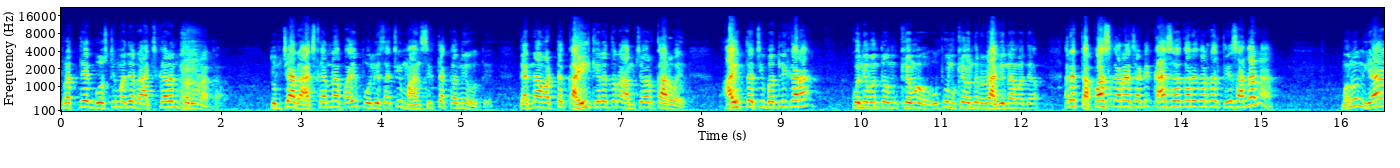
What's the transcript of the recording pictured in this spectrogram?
प्रत्येक गोष्टीमध्ये राजकारण करू नका. तुमच्या राजकारणापायी पोलिसाची मानसिकता कमी होते. त्यांना वाटतं काही केलं तर आमच्यावर कारवाई. आयुक्ताची बदली करा. कोणी म्हणतो मुख्य उपमुख्यमंत्री राजीनामा द्या. अरे तपास करायसाठी काय सहकार्य करताल ते सांगा ना. म्हणून या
